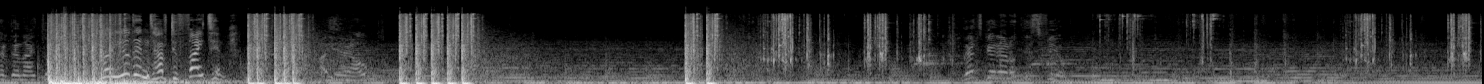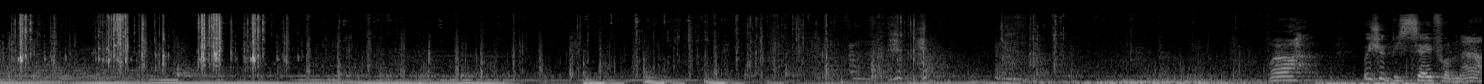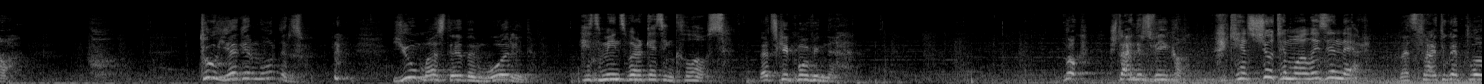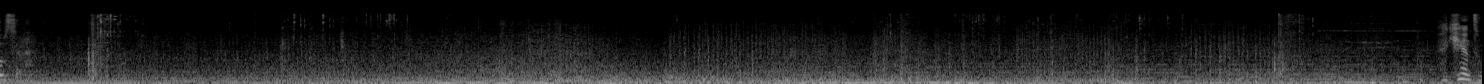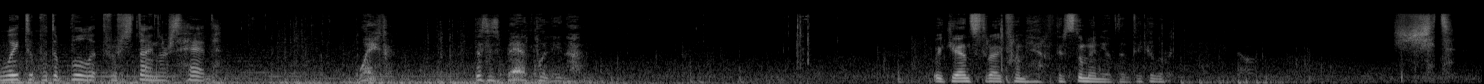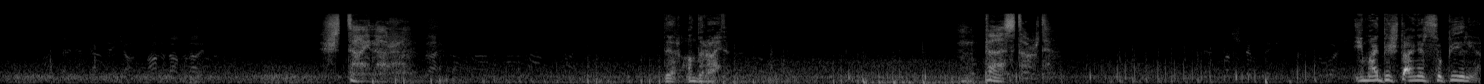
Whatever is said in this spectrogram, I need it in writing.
Tougher than I thought. Well, you didn't have to fight him. I helped. Let's get out of this field. Well, we should be safe for now. Two Jäger murders. You must have been worried. It means we're getting close. Let's keep moving then. Look, Steiner's vehicle. I can't shoot him while he's in there. Let's try to get closer. can't wait to put a bullet through Steiner's head. Wait. This is bad, Polina. We can't strike from here. There's too many of them. Take a look. Shit. Steiner. There, on the right. Bastard. He might be Steiner's superior.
